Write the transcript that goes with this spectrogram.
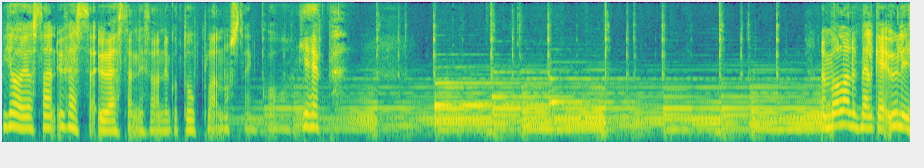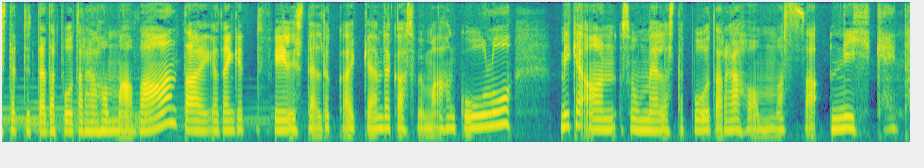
Joo, jossain yhdessä yössä, niin se on niinku tuplannut sen koon. Jep. No me ollaan nyt melkein ylistetty tätä puutarhahommaa vaan, tai jotenkin fiilistelty kaikkea, mitä kasvimaahan kuuluu. Mikä on sun mielestä puutarhahommassa nihkeintä?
